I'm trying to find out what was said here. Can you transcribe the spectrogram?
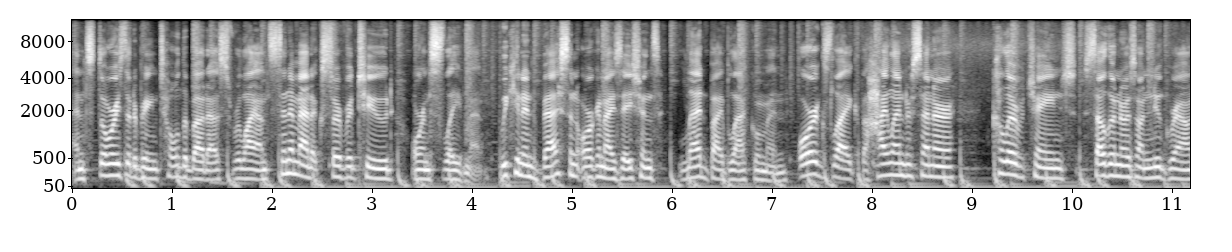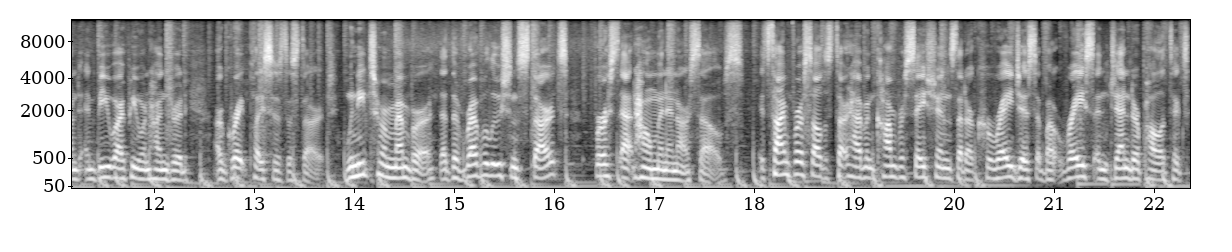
and stories that are being told about us rely on cinematic servitude or enslavement. We can invest in organizations led by black women. Orgs like the Highlander Center, Color of Change, Southerners on New Ground, and BYP 100 are great places to start. We need to remember that the revolution starts first at home and in ourselves. It's time for us all to start having conversations that are courageous about race and gender politics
